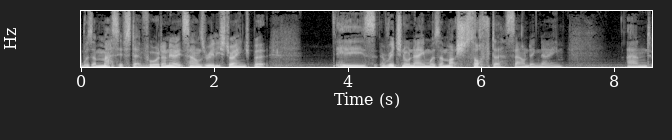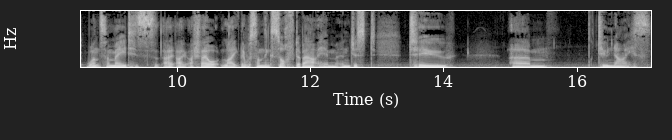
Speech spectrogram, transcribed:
was a massive step forward. I know it sounds really strange, but his original name was a much softer sounding name. And once I made his, I, I felt like there was something soft about him and just too, um, too nice.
